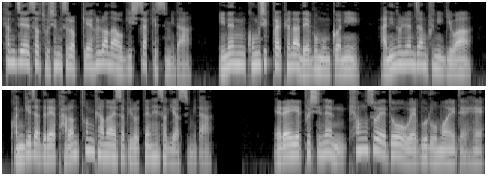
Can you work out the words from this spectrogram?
현지에서 조심스럽게 흘러나오기 시작했습니다. 이는 공식 발표나 내부 문건이 아닌 훈련장 분위기와 관계자들의 발언 톤 변화에서 비롯된 해석이었습니다. LAFC는 평소에도 외부 루머에 대해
